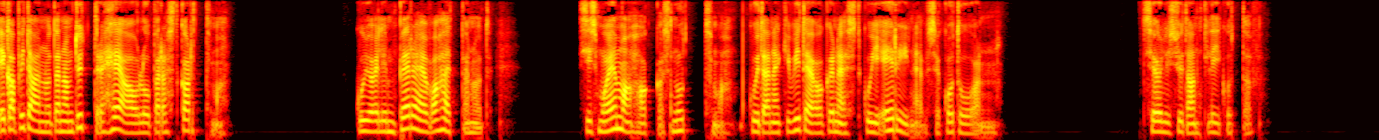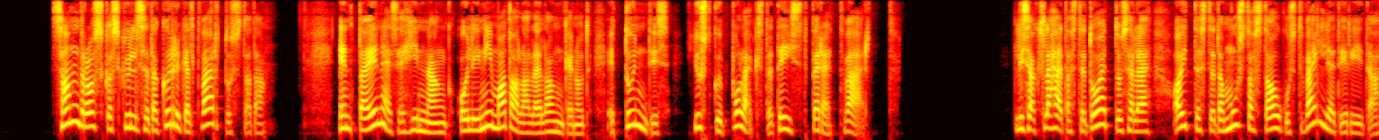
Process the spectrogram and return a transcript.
ega pidanud enam tütre heaolu pärast kartma. kui olin pere vahetanud, siis mu ema hakkas nutma, kui ta nägi videokõnest, kui erinev see kodu on. see oli südantliigutav. Sandra oskas küll seda kõrgelt väärtustada, ent ta enesehinnang oli nii madalale langenud, et tundis, justkui poleks ta teist peret väärt lisaks lähedaste toetusele aitas teda mustast august välja tirida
